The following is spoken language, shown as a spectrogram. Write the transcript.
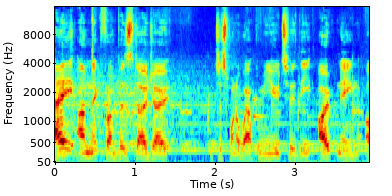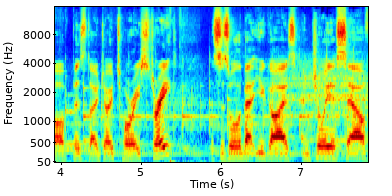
Hey, I'm Nick from Biz Dojo. Just want to welcome you to the opening of Biz Dojo Tory Street. This is all about you guys. Enjoy yourself.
